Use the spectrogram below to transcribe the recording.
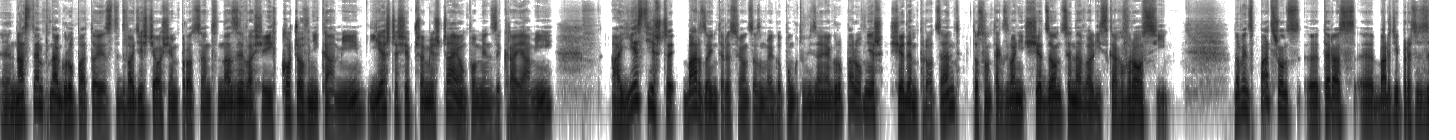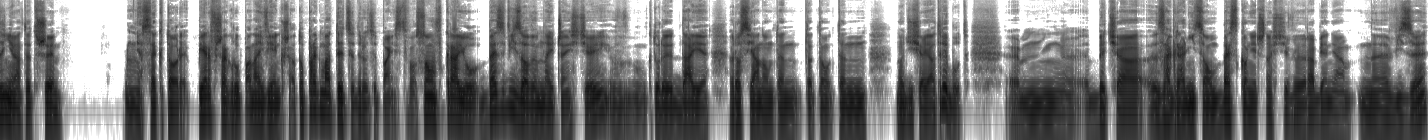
Następna grupa to jest 28%, nazywa się ich koczownikami, jeszcze się przemieszczają pomiędzy krajami. A jest jeszcze bardzo interesująca z mojego punktu widzenia grupa, również 7%, to są tak zwani siedzący na walizkach w Rosji. No więc patrząc e, teraz e, bardziej precyzyjnie na te trzy mm, sektory. Pierwsza grupa, największa, to pragmatycy, drodzy Państwo. Są w kraju bezwizowym najczęściej, który daje Rosjanom ten, ten, ten no dzisiaj atrybut bycia za granicą bez konieczności wyrabiania wizy.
